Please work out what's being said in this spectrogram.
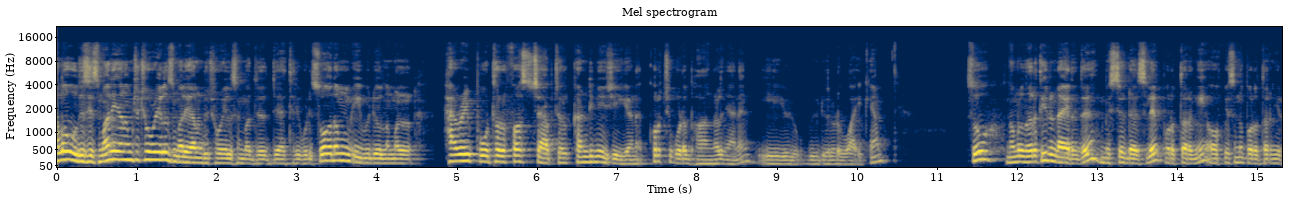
Hello this is Malayalam tutorials Malayalam tutorials അദ്ദേഹത്തിൽ കൂടി സ്വാഗതം. ഈ വീഡിയോയിൽ നമ്മൾ Harry Potter first chapter continue ചെയ്യുകയാണ്. കുറച്ചുകൂടെ ഭാഗങ്ങൾ ഞാൻ ഈ ഒരു വീഡിയോയിലൂടെ വായിക്കാം. സോ നമ്മൾ നിർത്തിയിട്ടുണ്ടായിരുന്നത് മിസ്റ്റർ ഡേഴ്സിൽ പുറത്തിറങ്ങി ഓഫീസിന് പുറത്തിറങ്ങി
